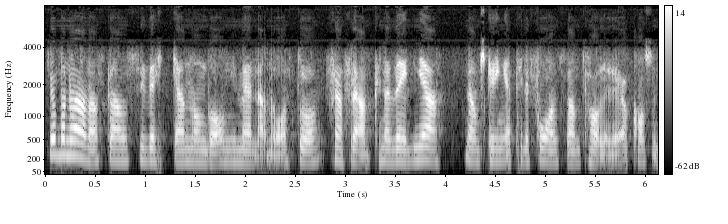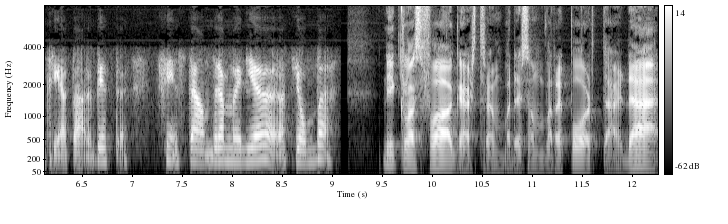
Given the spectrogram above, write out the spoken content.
jobba någon annanstans i veckan någon gång emellanåt och framförallt kunna välja när de ska ringa telefonsamtal eller göra koncentrerat arbete. Finns det andra miljöer att jobba? Niklas Fagerström var det som var reporter där.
